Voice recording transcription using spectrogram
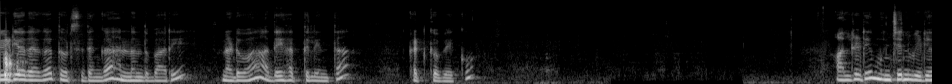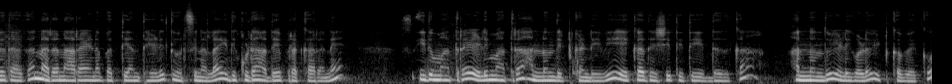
ವಿಡಿಯೋದಾಗ ತೋರಿಸಿದಂಗೆ ಹನ್ನೊಂದು ಬಾರಿ ನಡುವ ಅದೇ ಹತ್ತಲಿಂತ ಕಟ್ಕೋಬೇಕು. ಆಲ್ರೆಡಿ ಮುಂಚಿನ ವಿಡಿಯೋದಾಗ ನರನಾರಾಯಣ ಬತ್ತಿ ಅಂತ ಹೇಳಿ ತೋರಿಸಿನಲ್ಲ, ಇದು ಕೂಡ ಅದೇ ಪ್ರಕಾರನೇ. ಇದು ಮಾತ್ರ ಎಳಿ ಮಾತ್ರ ಹನ್ನೊಂದು ಇಟ್ಕೊಂಡೀವಿ, ಏಕಾದಶಿ ತಿಥಿ ಇದ್ದದಕ್ಕೆ ಹನ್ನೊಂದು ಎಳಿಗಳು ಇಟ್ಕೋಬೇಕು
